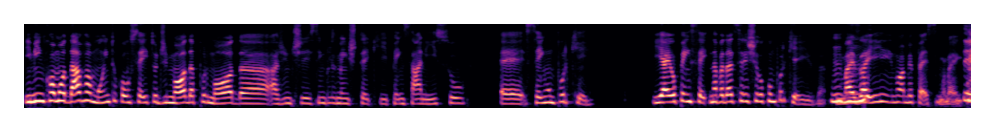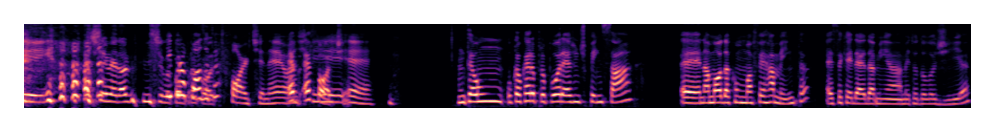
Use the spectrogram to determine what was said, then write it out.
E me incomodava muito o conceito de moda por moda, a gente simplesmente ter que pensar nisso é, sem um porquê. E aí eu pensei, na verdade seria estilo com porquê, Isa. Uhum. Mas aí nome é péssimo, né? Sim. Achei melhor estilo e com propósito. propósito é forte, né? Eu é, é forte. É. Então, o que eu quero propor é a gente pensar é, na moda como uma ferramenta, essa é a ideia da minha metodologia.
